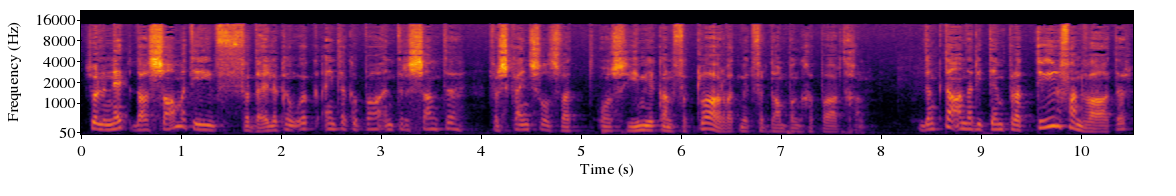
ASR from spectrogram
So net daar saam met hierdie verduideliking ook eintlik 'n paar interessante verskynsels wat ons hiermee kan verklaar wat met verdamping gepaard gaan. Dink daaraan dat die temperatuur van water,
